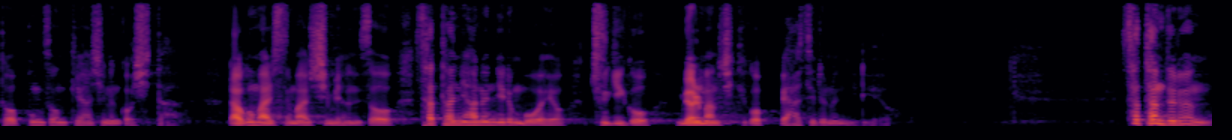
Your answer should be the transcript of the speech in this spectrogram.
더 풍성케 하시는 것이다. 라고 말씀하시면서 사탄이 하는 일은 뭐예요? 죽이고 멸망시키고 빼앗으려는 일이에요. 사탄들은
